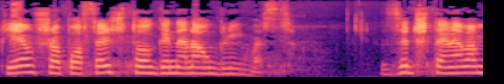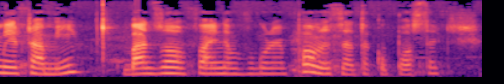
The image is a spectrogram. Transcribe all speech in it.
pierwsza postać to generał Grievous. Z czterema mieczami. Bardzo fajny w ogóle pomysł na taką postać.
